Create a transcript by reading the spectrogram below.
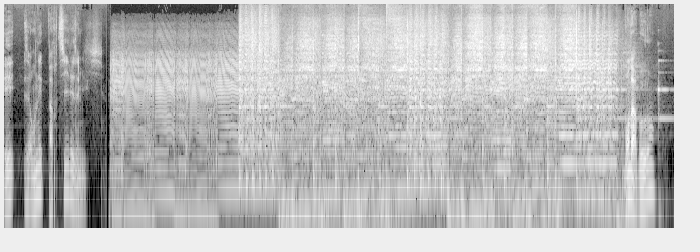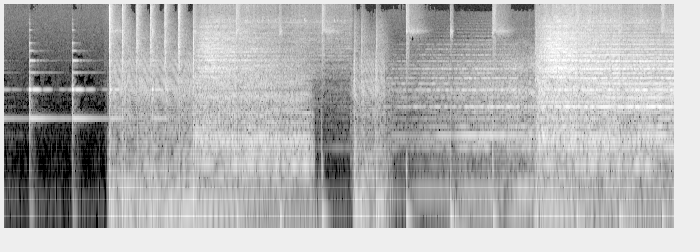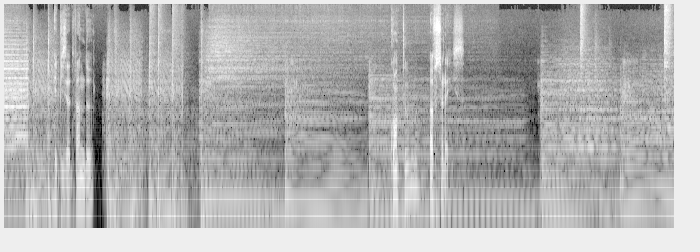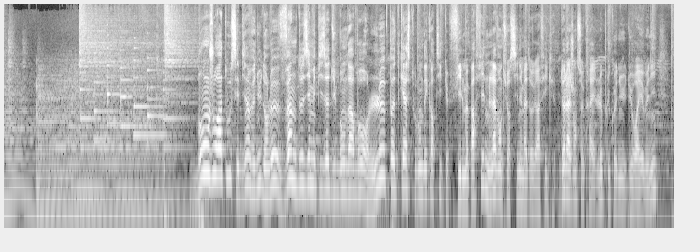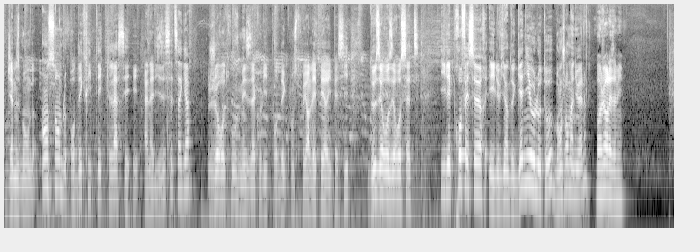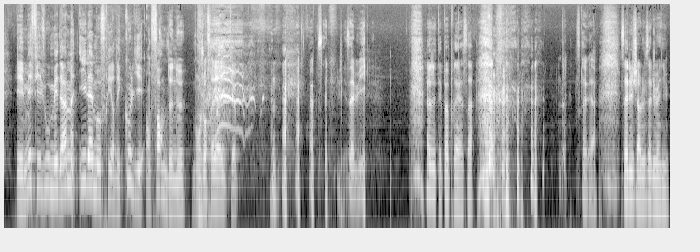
Et on est parti, les amis. Bon d'Arbour. Épisode 22. Quantum of Solace. Bonjour à tous et bienvenue dans le 22e épisode du Bond d'Arbour, le podcast où l'on décortique film par film l'aventure cinématographique de l'agent secret le plus connu du Royaume-Uni, James Bond, ensemble pour décrypter, classer et analyser cette saga. Je retrouve mes acolytes pour déconstruire les péripéties de 007. Il est professeur et il vient de gagner au loto. Bonjour Manuel. Bonjour les amis. Et méfiez-vous mesdames, il aime offrir des colliers en forme de nœud. Bonjour Frédéric. Salut les amis. Ah, J'étais pas prêt à ça. Très bien. Salut Charlot, salut Manu.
